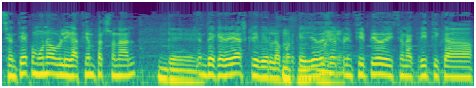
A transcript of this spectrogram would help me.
sentía como una obligación personal De... de querer escribirlo, porque yo desde el principio hice una crítica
